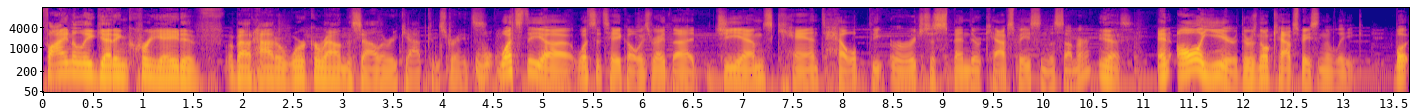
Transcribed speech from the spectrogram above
finally getting creative about how to work around the salary cap constraints. What's the uh, what's the take always right that GMs can't help the urge to spend their cap space in the summer, Yes. and all year there was no cap space in the league. But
